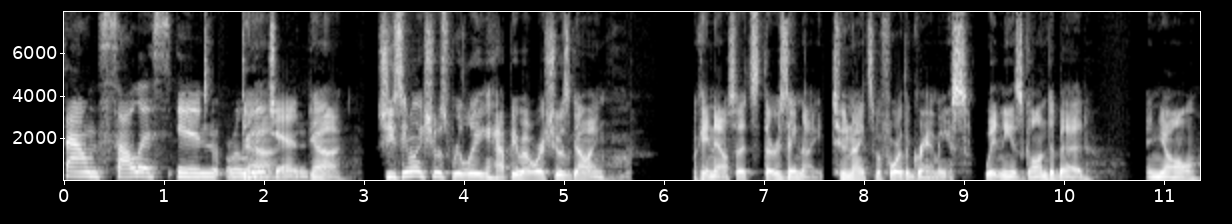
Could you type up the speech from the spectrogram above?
found solace in religion. Yeah, yeah. She seemed like she was really happy about where she was going. Okay, now so it's Thursday night, two nights before the Grammys. Whitney has gone to bed, and y'all,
